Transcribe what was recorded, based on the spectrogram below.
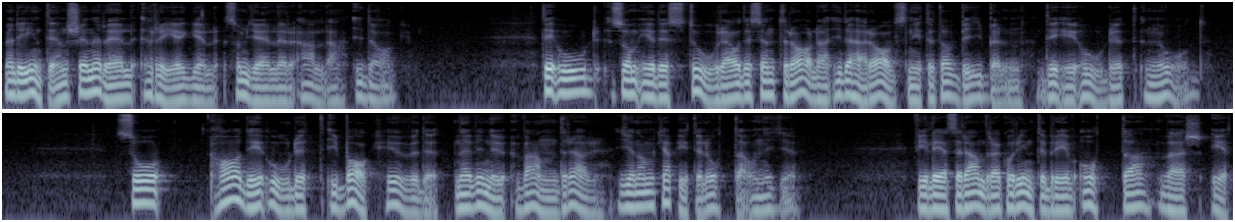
men det är inte en generell regel som gäller alla idag. Det ord som är det stora och det centrala i det här avsnittet av Bibeln, det är ordet nåd. Så ha det ordet i bakhuvudet när vi nu vandrar genom kapitel 8 och 9. Vi läser andra Korinthierbrev 8, vers 1.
